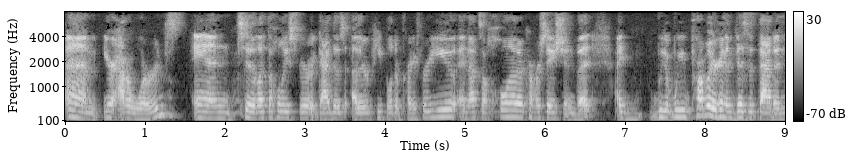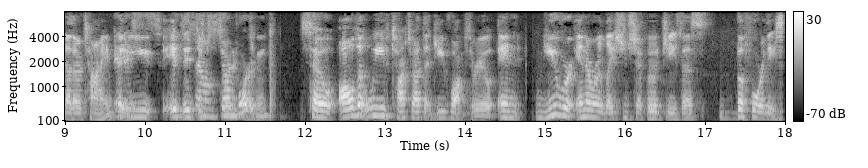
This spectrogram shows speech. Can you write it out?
um you're out of words and to let the holy spirit guide those other people to pray for you and that's a whole other conversation but i we, we probably are going to visit that another time but It is- you it, it's it's so important. important so all that we've talked about that you've walked through and you were in a relationship with jesus before these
